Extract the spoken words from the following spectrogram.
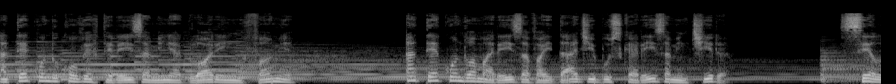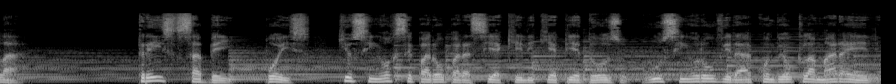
até quando convertereis a minha glória em infâmia? Até quando amareis a vaidade e buscareis a mentira? Selá. 3 Sabei, pois, que o Senhor separou para si aquele que é piedoso, o Senhor ouvirá quando eu clamar a ele.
